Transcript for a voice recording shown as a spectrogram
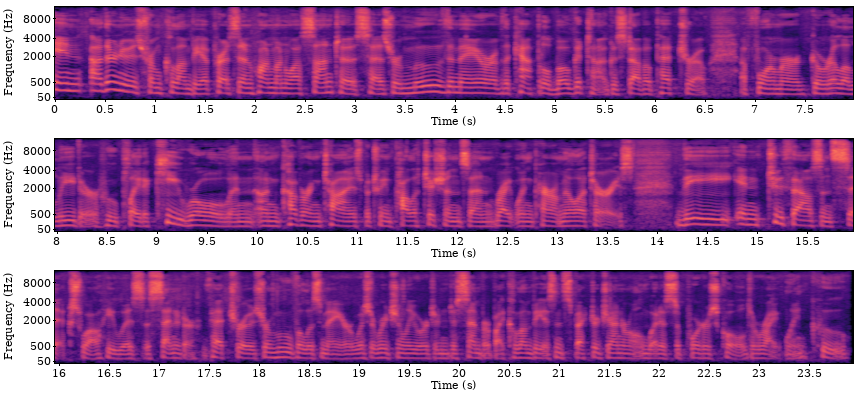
In other news from Colombia, President Juan Manuel Santos has removed the mayor of the capital, Bogota, Gustavo Petro, a former guerrilla leader who played a key role in uncovering ties between politicians and right-wing paramilitaries. The, in 2006, while he was a senator, Petro's removal as mayor was originally ordered in December by Colombia's inspector general in what his supporters called a right-wing coup.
